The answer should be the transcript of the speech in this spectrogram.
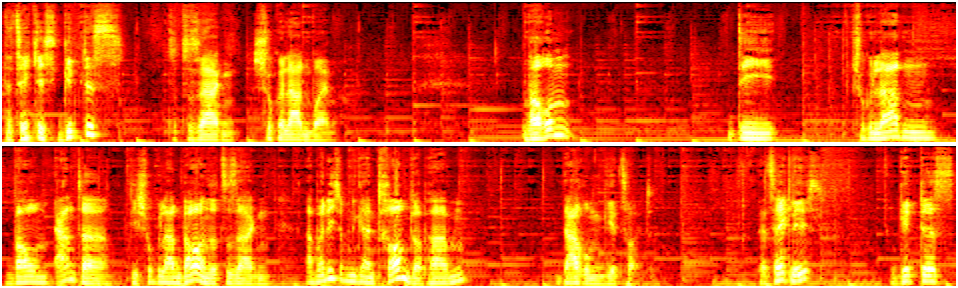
Tatsächlich gibt es sozusagen Schokoladenbäume. Warum die Schokoladenbaumernter, die Schokoladenbauern sozusagen, aber nicht unbedingt einen Traumjob haben, darum geht es heute. Tatsächlich gibt es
